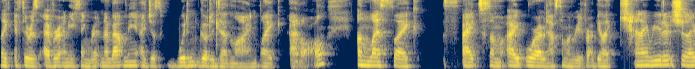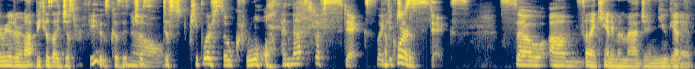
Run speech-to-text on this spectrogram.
like if there was ever anything written about me, I just wouldn't go to deadline like at all, unless like s- I some I or I would have someone read it. I'd be like, can I read it? Should I read it or not? Because I just refuse because it No. just just people are so cruel. And that stuff sticks. Like Of it course. just sticks. So um So I can't even imagine you get it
